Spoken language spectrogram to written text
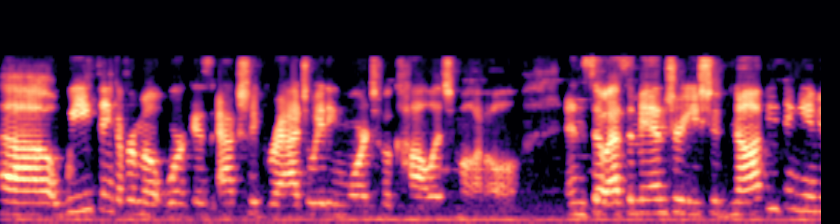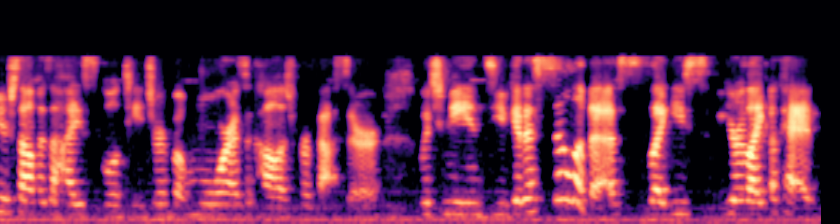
Uh, we think of remote work as actually graduating more to a college model. And so, as a manager, you should not be thinking of yourself as a high school teacher, but more as a college professor, which means you get a syllabus. Like you, you're like, okay,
